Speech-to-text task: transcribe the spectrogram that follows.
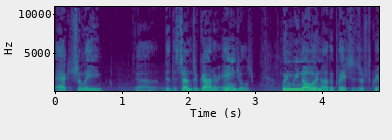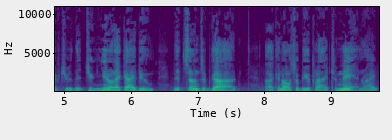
actually uh, that the sons of God are angels, when we know in other places of Scripture that you you know like I do that sons of God uh, can also be applied to man, right?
